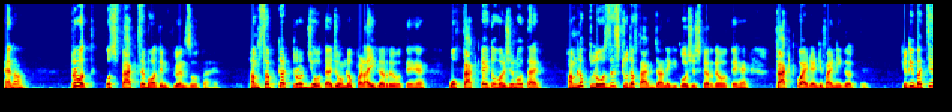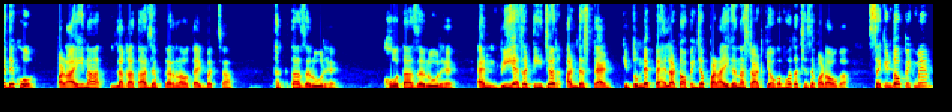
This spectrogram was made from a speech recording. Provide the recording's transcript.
है ना? ट्रुथ उस फैक्ट से बहुत इन्फ्लुएंस होता है। हम सबका ट्रुथ जो होता है, जो हम लोग पढ़ाई कर रहे होते हैं, वो फैक्ट का ही तो वर्जन होता है। हम लोग क्लोजेस्ट टू द फैक्ट जाने की कोशिश कर रहे होते हैं। फैक्ट को आइडेंटिफाई नहीं करते। क्योंकि बच्चे देखो पढ़ाई ना लगातार जब कर रहा होता है एक बच्चा, थकता ज़रूर है, खोता ज़रूर है। And we as a teacher understand कि तुमने पहला टॉपिक जब पढ़ाई करना स्टार्ट किया होगा, बहुत अच्छे से पढ़ा होगा। सेकेंड टॉपिक में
